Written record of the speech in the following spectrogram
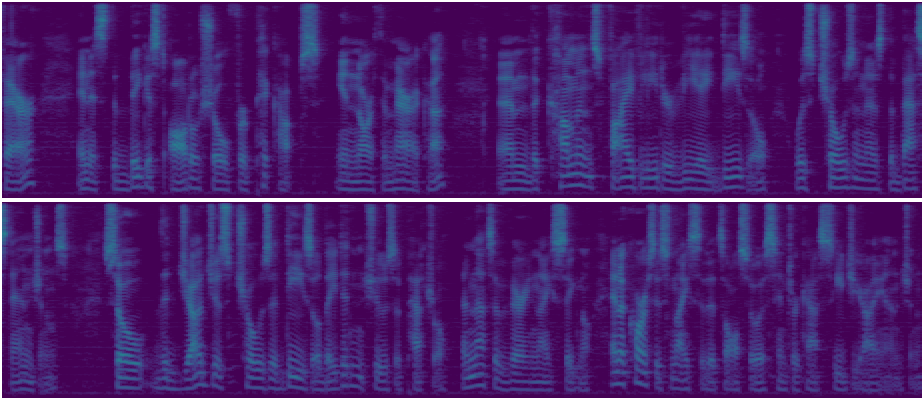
Fair, and it's the biggest auto show for pickups in North America. Um, the Cummins 5 liter V8 diesel was chosen as the best engines. So the judges chose a diesel, they didn't choose a petrol, and that's a very nice signal. And of course, it's nice that it's also a Sintercast CGI engine.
